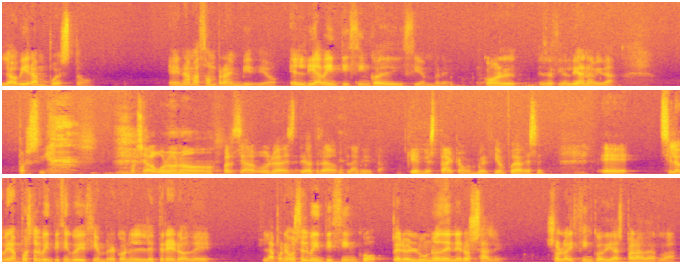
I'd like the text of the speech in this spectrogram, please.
la hubieran puesto en Amazon Prime Video el día 25 de diciembre, con, el- es decir, el día de Navidad, por si, Por si alguno no. por si alguno es de otro planeta, que en esta convención puede haberse. Eh, si lo hubieran puesto el 25 de diciembre con el letrero de la ponemos el 25, pero el 1 de enero sale, solo hay cinco días para verla,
